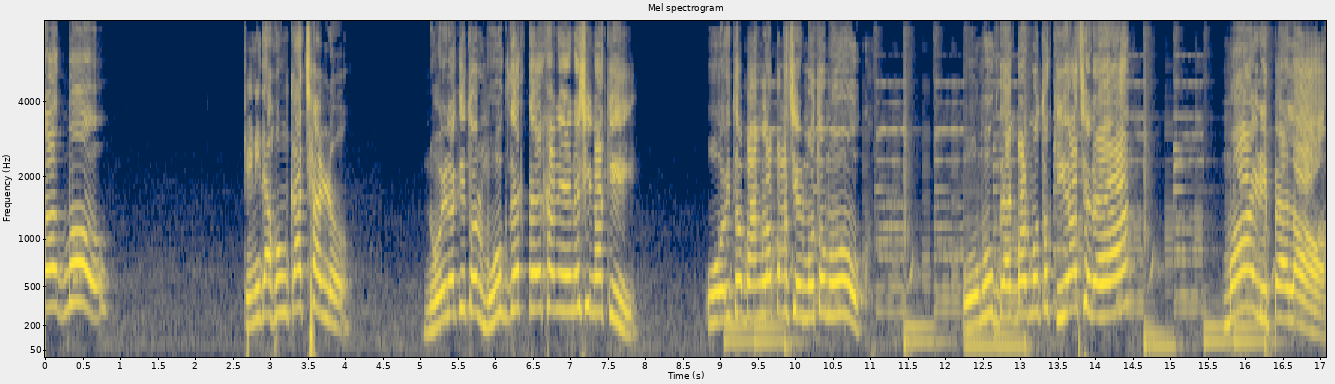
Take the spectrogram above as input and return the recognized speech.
গাঁথবো টেনিদা হুঙ্কার ছাড়লো। নইলে কি তোর মুখ দেখতে এখানে এনেছি নাকি? ওই তো বাংলা পাঁচের মতো মুখ। ও মুখ দেখবার মতো কি আছে রে মাইরি পেলা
